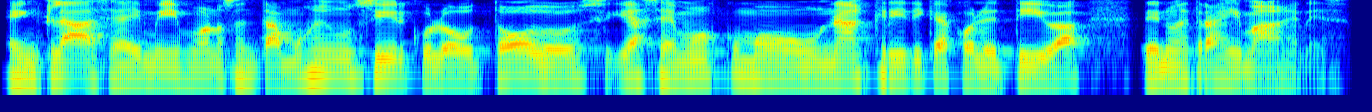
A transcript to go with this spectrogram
en clase ahí mismo nos sentamos en un círculo todos y hacemos como una crítica colectiva de nuestras imágenes.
